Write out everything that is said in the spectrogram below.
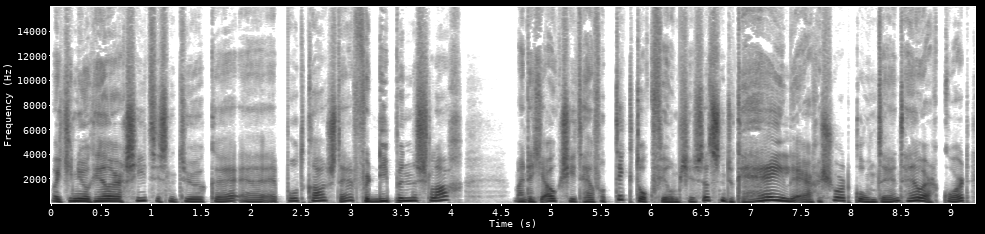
Wat je nu ook heel erg ziet, is natuurlijk uh, podcast, hè, verdiepende slag. Maar dat je ook ziet heel veel TikTok-filmpjes. Dat is natuurlijk hele erg short content, heel erg kort.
